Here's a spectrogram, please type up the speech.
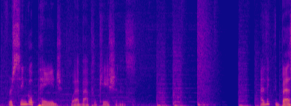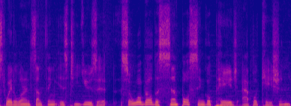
for single page web applications. I think the best way to learn something is to use it, so we'll build a simple single page application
